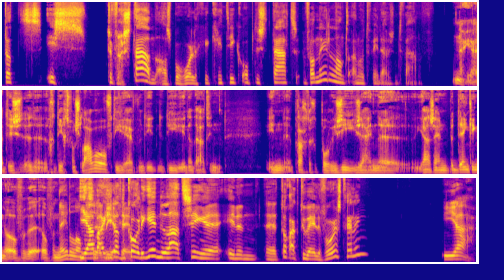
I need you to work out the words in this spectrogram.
Dat is te verstaan als behoorlijke kritiek... op de staat van Nederland anno 2012. Nou ja, het is eh, een gedicht van Slauwerhoff... die, heeft- die, die inderdaad in, in eh, prachtige poëzie zijn, eh, ja, zijn bedenkingen over, eh, over Nederland Ja, maar als je dat de koningin laat zingen in een toch actuele voorstelling... Ja,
